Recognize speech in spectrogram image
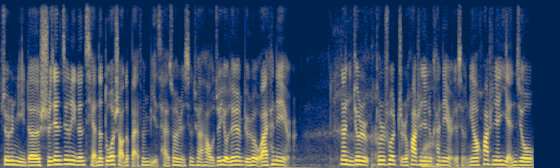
就是你的时间、精力跟钱的多少的百分比才算是兴趣爱好。我觉得有些人，比如说我爱看电影，那你就是不是说只是花时间去看电影就行，你要花时间研究，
